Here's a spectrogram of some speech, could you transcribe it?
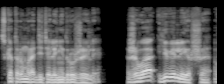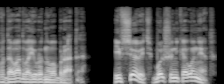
с которым родители не дружили. Жива ювелирша, вдова двоюродного брата. И все ведь, больше никого нет.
